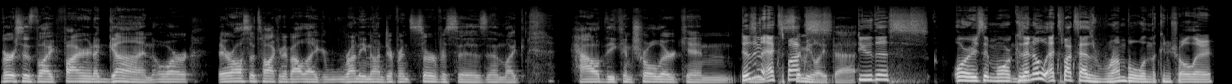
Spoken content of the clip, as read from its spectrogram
versus like firing a gun. Or they're also talking about like running on different surfaces and like how the controller can Doesn't Xbox simulate that. do this, or is it more? Because I know Xbox has rumble in the controller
